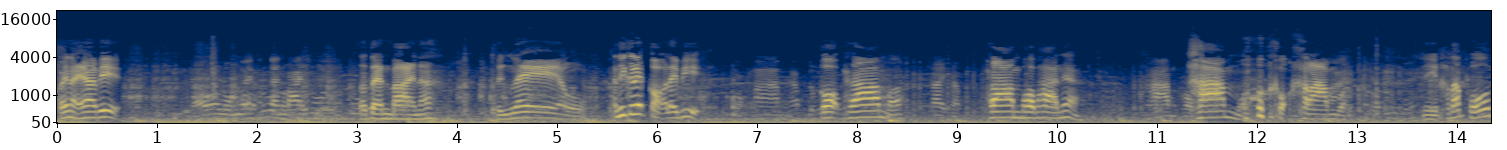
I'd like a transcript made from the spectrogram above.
ไปไหนอะพี่ เราลงไว้ข้างด้านบายเฉยสแตนบายนะ ถึงแล้ว อันนี้ก็เรียกเกาะอะไรพี่พามครับเกาะพรามเหรอ ใช่ครับพรามพอพานเนี่ย พามของ คามโอ้เกาะครามว่ะ นี่ครับผม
